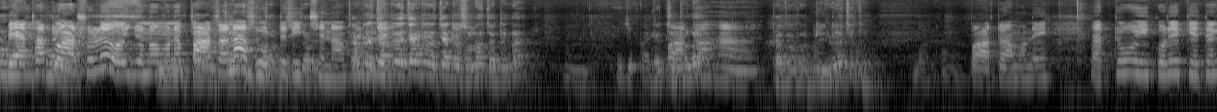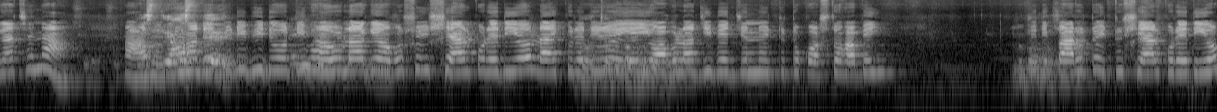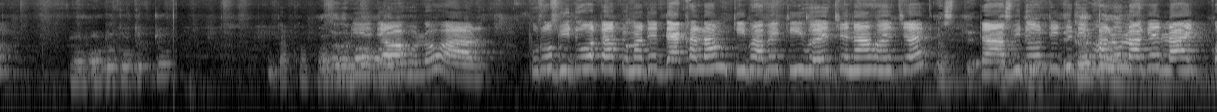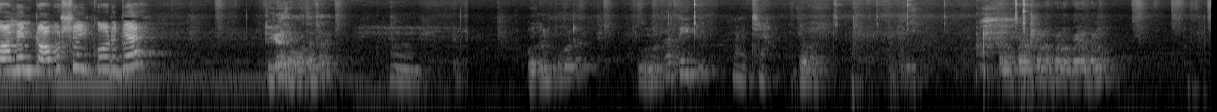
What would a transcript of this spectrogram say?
ব্যথা তো আসলে ওই জন্য মানে পাটা না ধরতে দিচ্ছে না পাটা হ্যাঁ পাটা মানে এত ই করে কেটে গেছে না? আর তোমাদের যদি ভিডিওটি ভালো লাগে অবশ্যই শেয়ার করে দিও লাইক করে দিও। এই অবলা জীবের জন্য একটু তো কষ্ট হবেই। যদি পারো তো একটু শেয়ার করে দিও। দেখো দিয়ে দেওয়া হলো। আর পুরো ভিডিওটা তোমাদের দেখালাম কীভাবে কি হয়েছে না হয়েছে। তা ভিডিওটি যদি ভালো লাগে লাইক কমেন্ট অবশ্যই করবে। ঠিক আছে মাথাটা হুম। ওইগুলো পোকোটা? আচ্ছা। চলো চলো চলো চলো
